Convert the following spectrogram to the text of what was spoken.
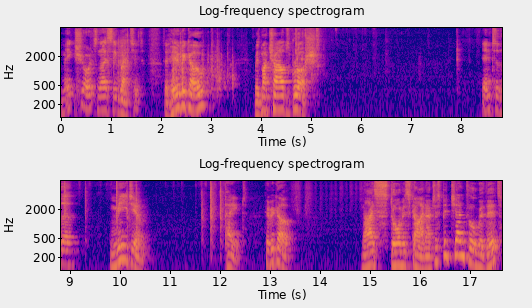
Make sure it's nicely wetted. So here we go with my child's brush into the medium paint. Here we go. Nice stormy sky. Now just be gentle with it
